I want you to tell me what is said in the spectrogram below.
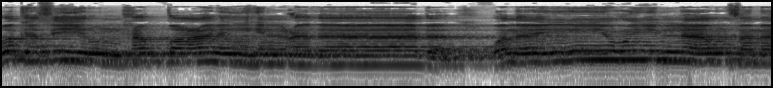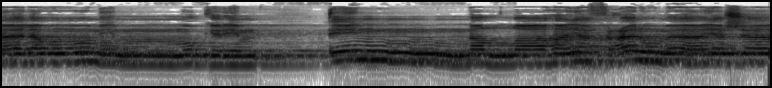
وكثير حق عليه العذاب. ومن يهن الله فما له من مكرم إن الله يفعل ما يشاء.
